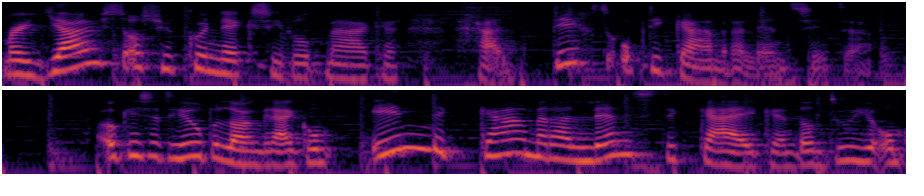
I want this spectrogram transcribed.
maar juist als je connectie wilt maken, ga dicht op die cameralens zitten. Ook is het heel belangrijk om in de cameralens te kijken. Dat doe je om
